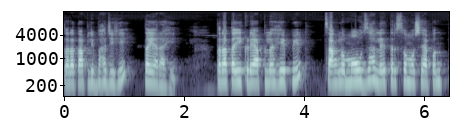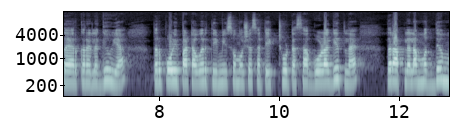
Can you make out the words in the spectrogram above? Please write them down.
तर आता आपली भाजी ही तयार आहे. तर आता इकडे आपलं हे पीठ चांगलं मऊ झालं आहे तर समोसे आपण तयार करायला घेऊया. तर पोळीपाटावरती मी समोशासाठी एक छोटासा गोळा घेतला आहे तर आपल्याला मध्यम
